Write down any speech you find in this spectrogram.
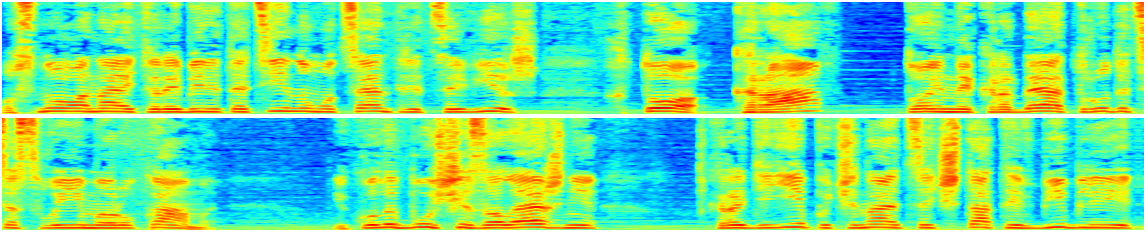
Основа навіть в реабілітаційному центрі це вірш: хто крав, той не краде, а трудиться своїми руками. І коли бувші залежні, крадії починають це читати в Біблії,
